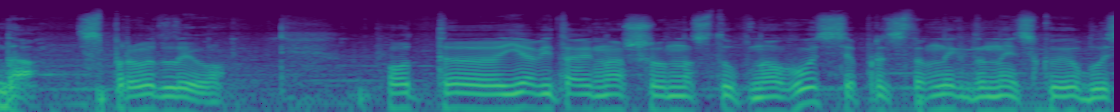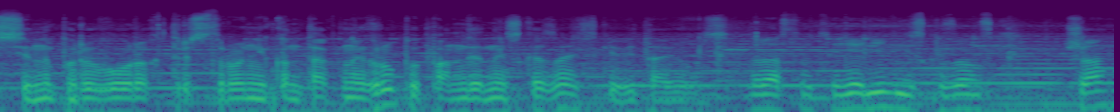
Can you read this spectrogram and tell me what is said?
Да, справедливо. От е, я вітаю нашого наступного гостя, представник Донецької області на переговорах тристоронньої контактної групи, пан Денис Казанський. Вітаю вас. Здравствуйте, я не Денис Казанский. Що?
